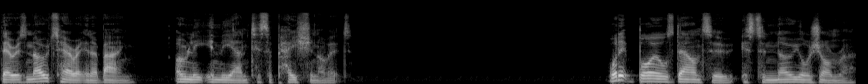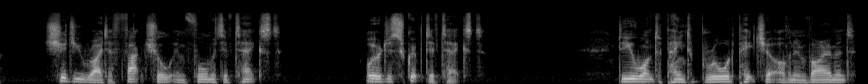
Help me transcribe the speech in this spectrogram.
there is no terror in a bang, only in the anticipation of it. What it boils down to is to know your genre. Should you write a factual, informative text or a descriptive text? Do you want to paint a broad picture of an environment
